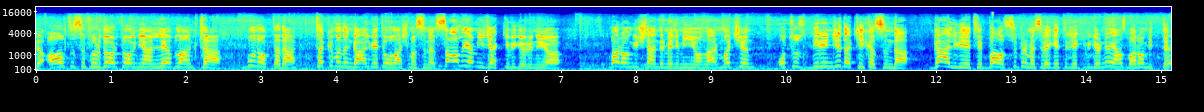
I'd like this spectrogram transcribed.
Ve 6-0-4 oynayan LeBlanc da bu noktada takımının galibiyete ulaşmasını sağlayamayacak gibi görünüyor. Baron güçlendirmeli minyonlar maçın 31. dakikasında galibiyeti Bal süpürmesi ve getirecek gibi görünüyor. Yalnız Baron bitti.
